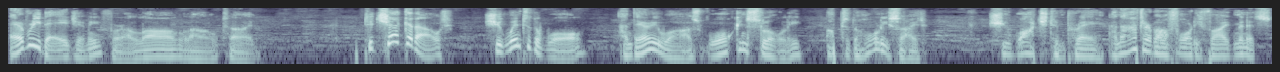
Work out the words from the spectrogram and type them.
every day, Jimmy, for a long, long time. To check it out, she went to the wall, and there he was, walking slowly up to the holy site. She watched him pray, and after about 45 minutes,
